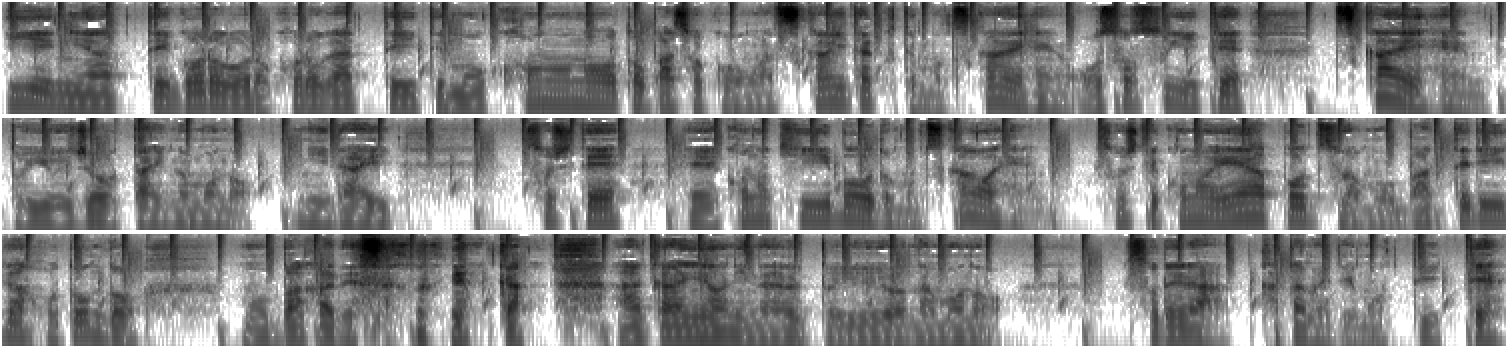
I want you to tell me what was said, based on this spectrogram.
家にあってゴロゴロ転がっていても、このノートパソコンは使いたくても使えへん、遅すぎて使えへんという状態のもの2台。そして、えー、このキーボードも使わへん。そしてこの AirPods はもうバッテリーがほとんどもうバカです。あか、あかんようになるというようなもの。それら固めて持っていって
